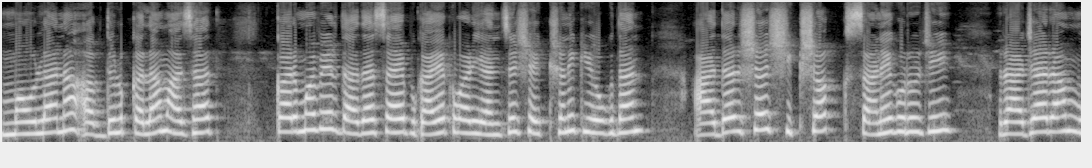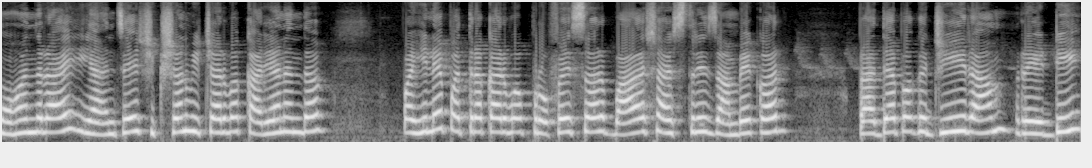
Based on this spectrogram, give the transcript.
मौलाना अब्दुल कलाम आझाद कर्मवीर दादासाहेब गायकवाड यांचे शैक्षणिक योगदान आदर्श शिक्षक साने गुरुजी राजाराम मोहन राय यांचे शिक्षण विचार व कार्यानंद पहिले पत्रकार व प्रोफेसर बाळशास्त्री जांभेकर प्राध्यापक जी राम रेड्डी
